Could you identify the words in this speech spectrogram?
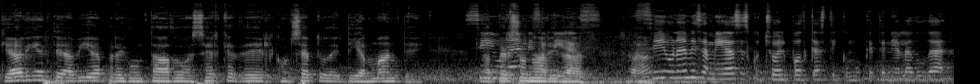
que alguien te había preguntado acerca del concepto de diamante, Sí, la una personalidad. Ajá. Sí, una de mis amigas escuchó el podcast y como que tenía la duda.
